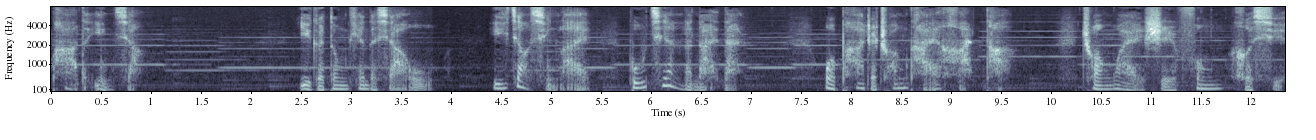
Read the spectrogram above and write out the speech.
怕的印象。一个冬天的下午，一觉醒来不见了奶奶，我趴着窗台喊她，窗外是风和雪。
